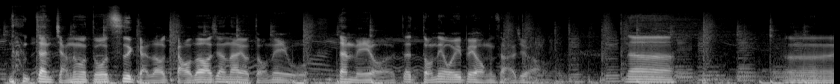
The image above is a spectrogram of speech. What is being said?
但讲那么多次，搞到搞到好像他有抖内我，但没有啊，但抖内我一杯红茶就好。那呃，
